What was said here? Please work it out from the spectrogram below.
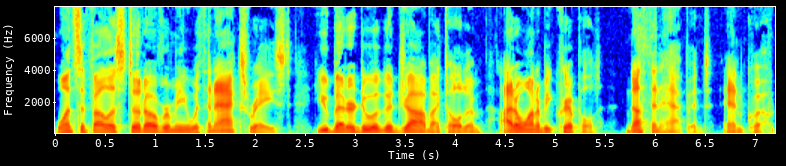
Once a fellow stood over me with an axe raised. You better do a good job, I told him. I don't want to be crippled. Nothing happened. End quote.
